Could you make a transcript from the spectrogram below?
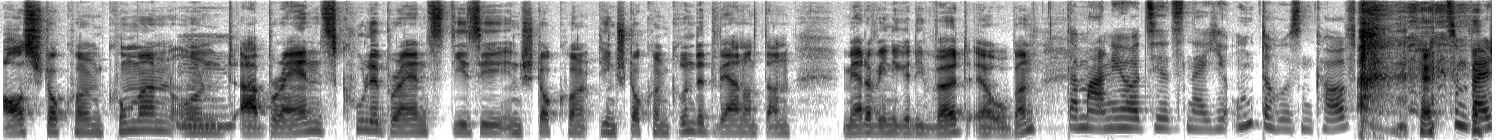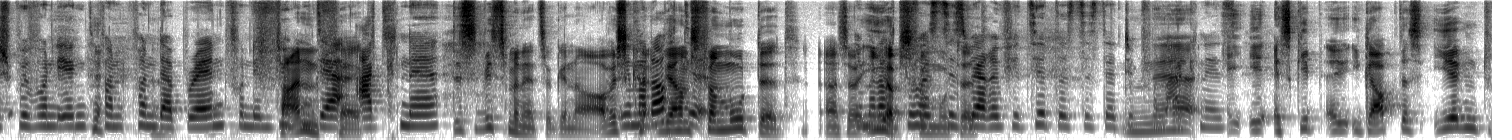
aus Stockholm kommen und auch Brands, coole Brands, die sie in Stockholm, die in Stockholm gegründet werden und dann mehr oder weniger die Welt erobern. Der Mani hat sich jetzt neue Unterhosen gekauft. Zum Beispiel von, irgend, von, von der Brand, von dem Fun Typen, der Fact. Akne. Das wissen wir nicht so genau, aber kann, mir wir haben es gedacht, vermutet. Also Ich ich, hab habe es gedacht, du hast das vermutet. verifiziert, dass das der Typ von Na, Akne ist. ich- Es gibt, äh, ich glaube, dass irgend,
